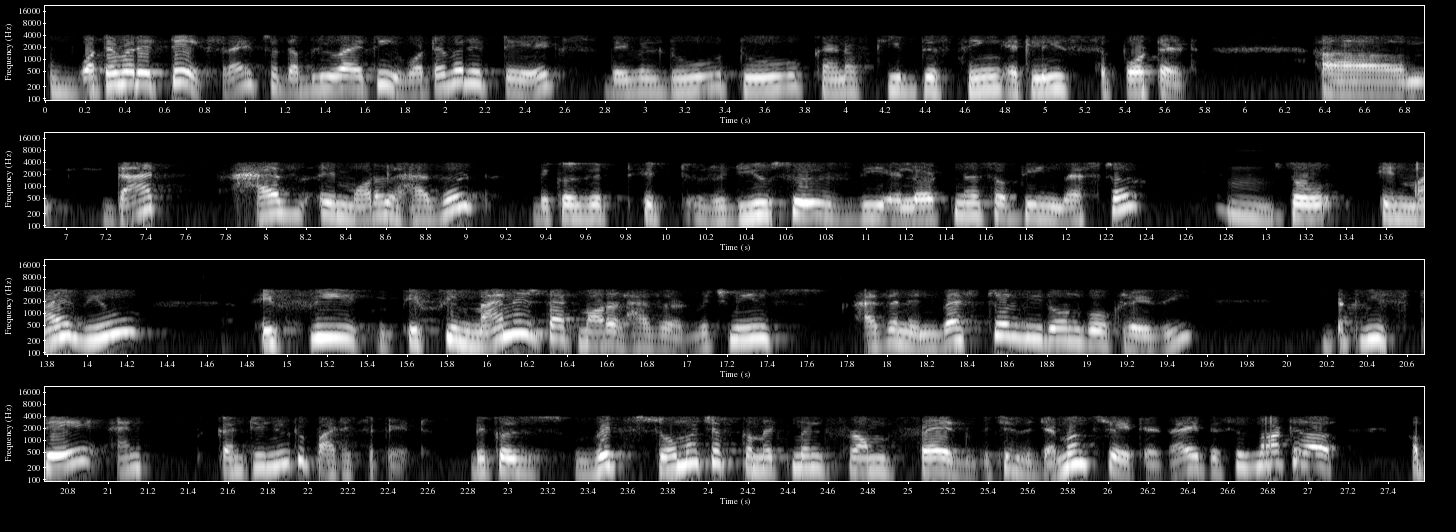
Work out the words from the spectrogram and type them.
whatever it takes, right? So WIT, whatever it takes, they will do to kind of keep this thing at least supported. Um, that has a moral hazard because it, it reduces the alertness of the investor. Mm. So in my view, if we if we manage that moral hazard, which means as an investor we don't go crazy, but we stay and continue to participate because with so much of commitment from Fed, which is demonstrated, right? This is not a, a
